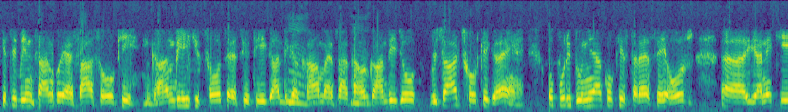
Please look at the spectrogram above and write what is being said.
किसी भी इंसान को एहसास हो कि गांधी की सोच ऐसी थी गांधी का काम ऐसा था और गांधी जो विचार छोड़ के गए हैं वो पूरी दुनिया को किस तरह से और यानी कि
